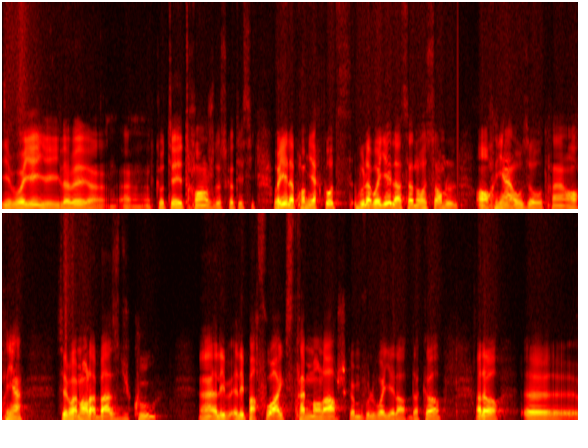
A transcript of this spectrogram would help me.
Et vous voyez, il avait un, côté étrange de ce côté-ci. Vous voyez, la première côte, vous la voyez là, ça ne ressemble en rien aux autres, hein, en rien. C'est vraiment la base du cou. Hein, elle, est, elle, est, parfois extrêmement large, comme vous le voyez là, d'accord? Alors, euh,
